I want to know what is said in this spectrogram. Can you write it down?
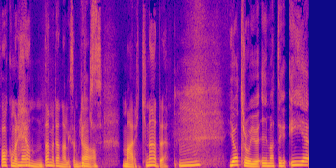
Vad kommer Men- hända med denna liksom lyxmarknad? Jag tror ju, i och med att det är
